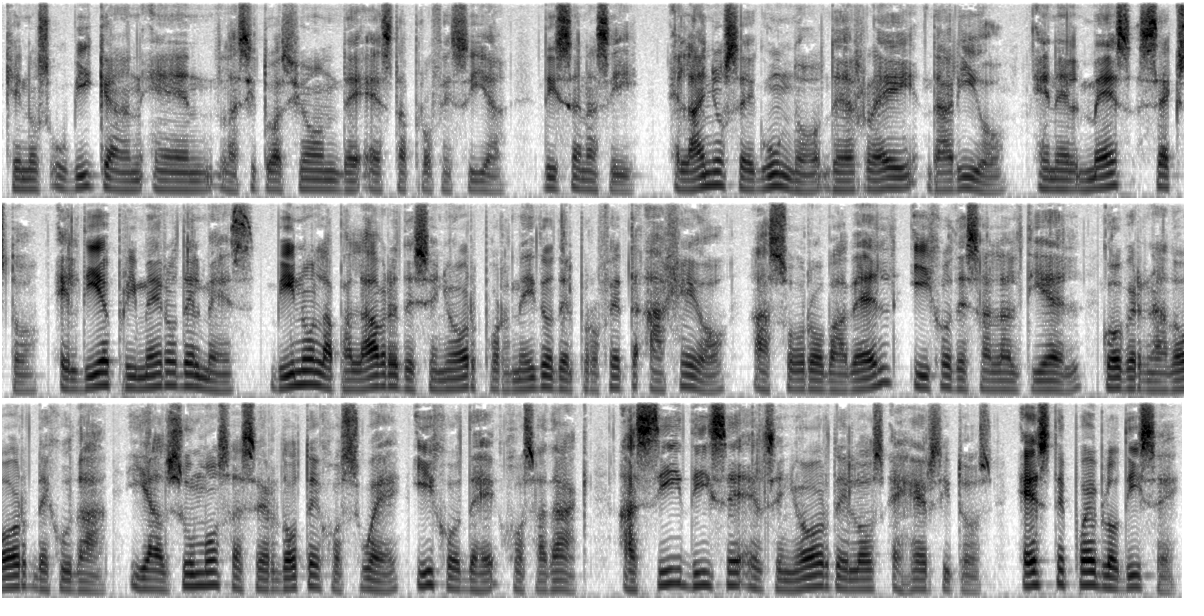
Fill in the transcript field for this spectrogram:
que nos ubican en la situación de esta profecía. Dicen así, el año segundo del rey Darío, en el mes sexto, el día primero del mes, vino la palabra del Señor por medio del profeta Ageo a Zorobabel, hijo de Salaltiel, gobernador de Judá, y al sumo sacerdote Josué, hijo de Josadac. Así dice el Señor de los ejércitos. Este pueblo dice,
